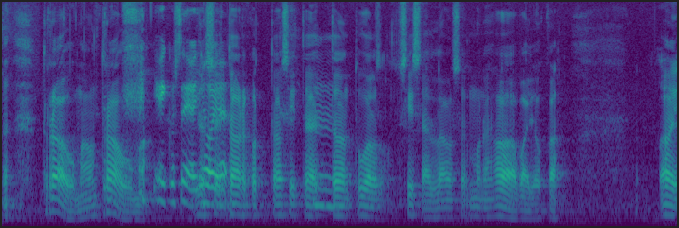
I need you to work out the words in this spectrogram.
trauma on trauma. Ei kun se, ja joo, se ja- tarkoittaa sitä, että on tuolla sisällä on semmoinen haava, joka ai,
